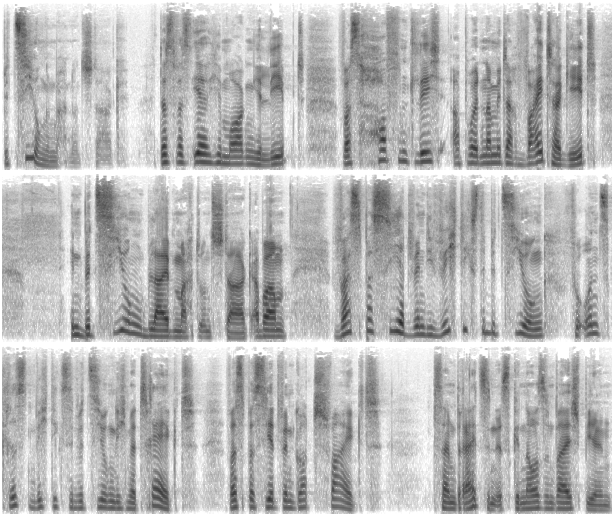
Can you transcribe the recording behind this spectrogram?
Beziehungen machen uns stark das, was ihr hier morgen hier lebt, was hoffentlich ab heute Nachmittag weitergeht, in Beziehungen bleiben macht uns stark. Aber was passiert, wenn die wichtigste Beziehung für uns Christen, wichtigste Beziehung nicht mehr trägt? Was passiert, wenn Gott schweigt? Psalm 13 ist genau so ein Beispiel.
